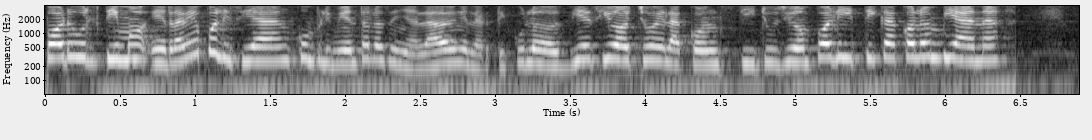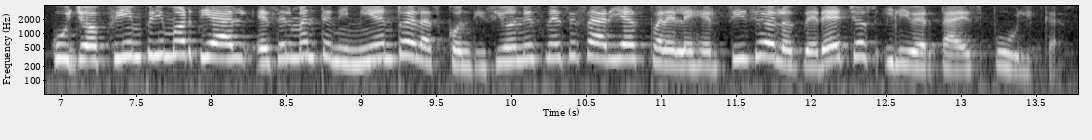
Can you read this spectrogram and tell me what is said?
Por último, en Radio Policía dan cumplimiento a lo señalado en el artículo 218 de la Constitución Política Colombiana cuyo fin primordial es el mantenimiento de las condiciones necesarias para el ejercicio de los derechos y libertades públicas,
